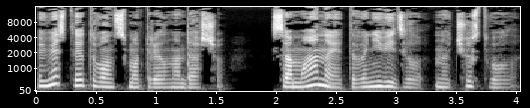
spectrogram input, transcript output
Вместо этого он смотрел на Дашу. Сама она этого не видела, но чувствовала.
